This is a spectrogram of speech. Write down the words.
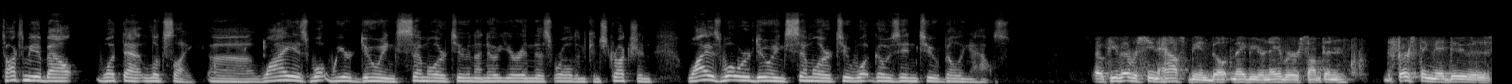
Talk to me about what that looks like. Uh, why is what we're doing similar to, and I know you're in this world in construction, why is what we're doing similar to what goes into building a house? So if you've ever seen a house being built, maybe your neighbor or something, the first thing they do is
